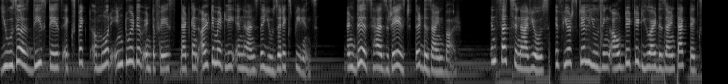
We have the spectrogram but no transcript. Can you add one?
Users these days expect a more intuitive interface that can ultimately enhance the user experience. And this has raised the design bar. In such scenarios, if you're still using outdated UI design tactics,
